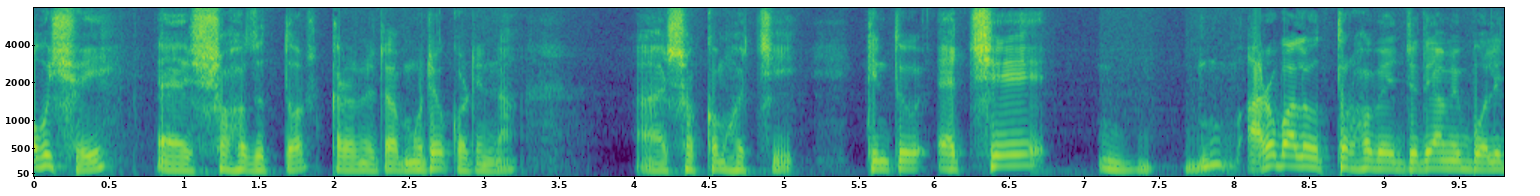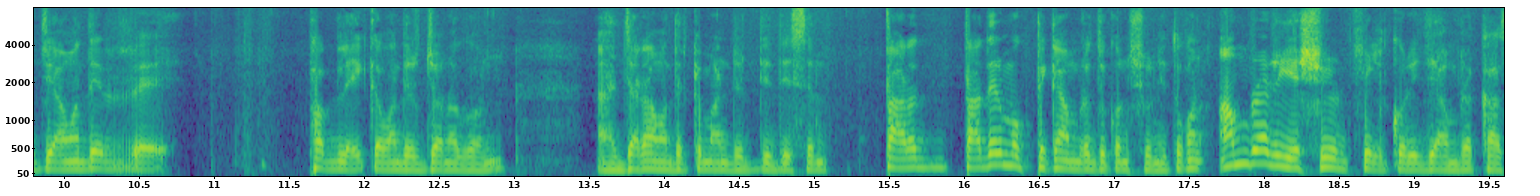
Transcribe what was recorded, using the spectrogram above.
অবশ্যই সহজ উত্তর, কারণ এটা মোটেও কঠিন না। সক্ষম হচ্ছি। কিন্তু এর চেয়ে আরও ভালো উত্তর হবে যদি আমি বলি যে আমাদের পাবলিক আমাদের জনগণ যারা আমাদেরকে ম্যান্ডেট দিয়ে দিয়েছেন, তারা, তাদের মুখ থেকে আমরা যখন শুনি, তখন আমরা রিয়েশিওর্ড ফিল করি যে আমরা কাজ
